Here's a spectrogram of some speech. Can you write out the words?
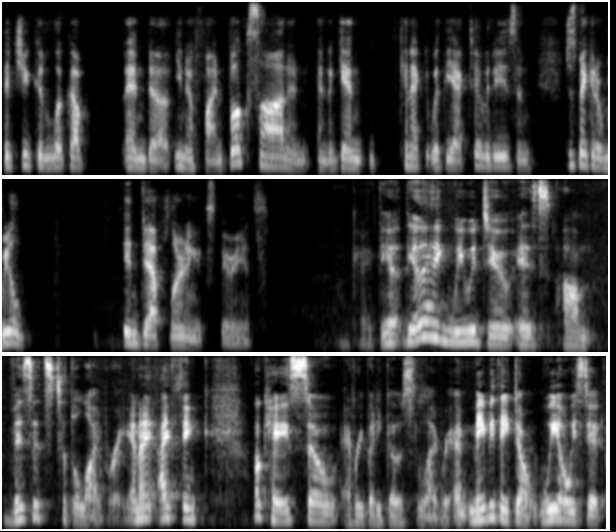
that you can look up and uh, you know find books on and and again connect it with the activities and just make it a real in-depth learning experience Okay. The, the other thing we would do is um, visits to the library. And I, I, think, okay, so everybody goes to the library. And maybe they don't. We always did.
